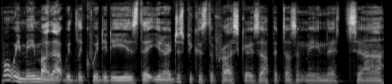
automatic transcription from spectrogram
What we mean by that with liquidity is that you know just because the price goes up, it doesn't mean that uh,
